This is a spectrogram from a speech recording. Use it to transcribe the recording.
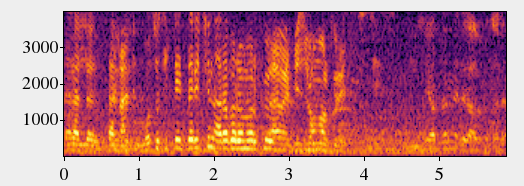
herhalde sergiliyorsun. Motosikletler için araba römorku. Evet, biz romork üreticisiyiz. Fiyatları nedir abi bunların?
